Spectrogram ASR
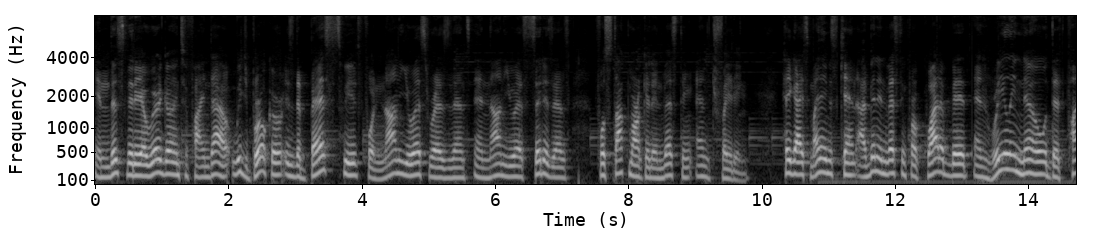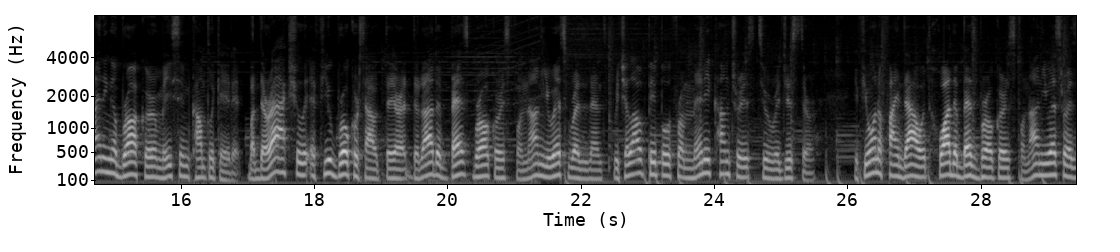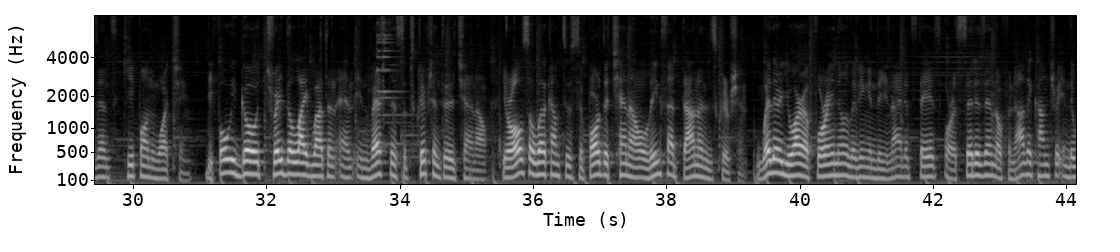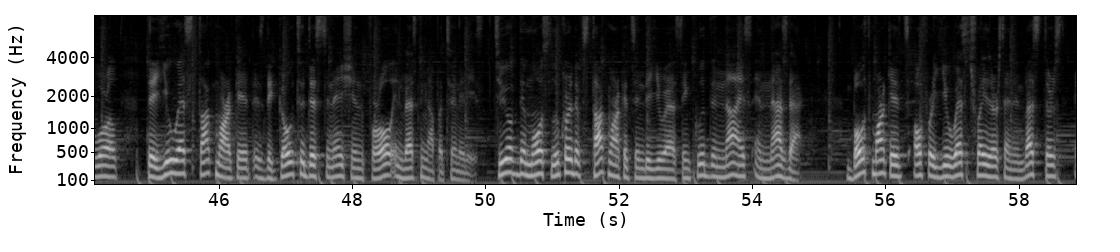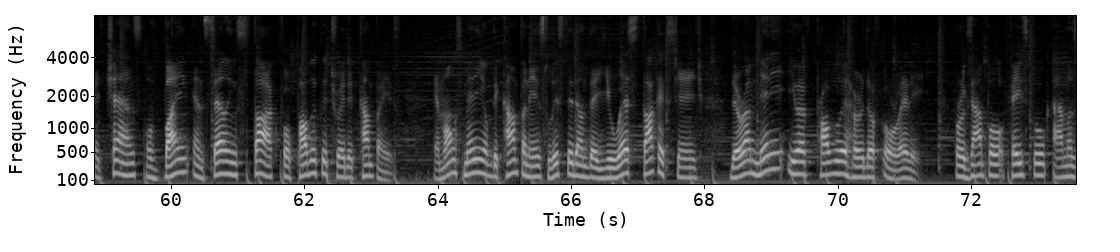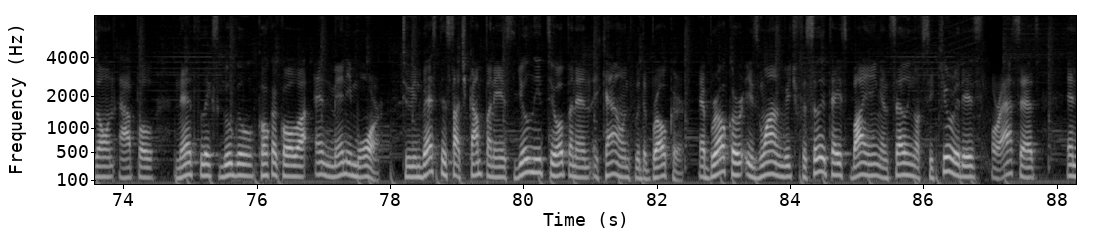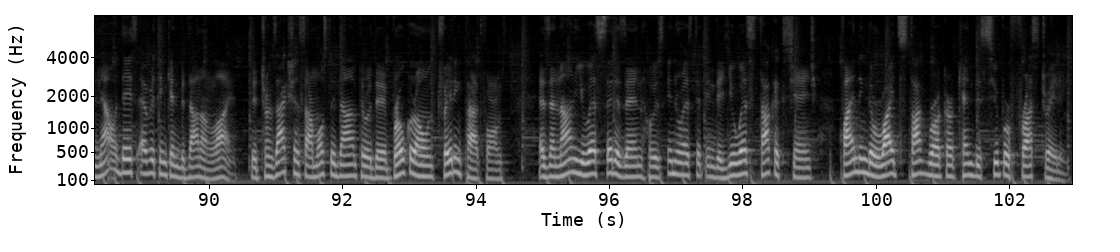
In this video, we're going to find out which broker is the best suite for non-US residents and non-US citizens for stock market investing and trading. Hey guys, my name is Ken. I've been investing for quite a bit and really know that finding a broker may seem complicated. But there are actually a few brokers out there that are the best brokers for non-US residents which allow people from many countries to register. If you want to find out who are the best brokers for non-US residents, keep on watching. Before we go, trade the like button and invest in subscription to the channel. You're also welcome to support the channel, links are down in the description. Whether you are a foreigner living in the United States or a citizen of another country in the world, the US stock market is the go-to destination for all investing opportunities. Two of the most lucrative stock markets in the US include the NYSE and NASDAQ. Both markets offer US traders and investors a chance of buying and selling stock for publicly traded companies. Amongst many of the companies listed on the US stock exchange, there are many you have probably heard of already. For example, Facebook, Amazon, Apple, Netflix, Google, Coca-Cola, and many more. To invest in such companies, you'll need to open an account with a broker. A broker is one which facilitates buying and selling of securities or assets, and nowadays everything can be done online. The transactions are mostly done through the broker-owned trading platforms. As a non-US citizen who is interested in the US stock exchange, finding the right stockbroker can be super frustrating.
